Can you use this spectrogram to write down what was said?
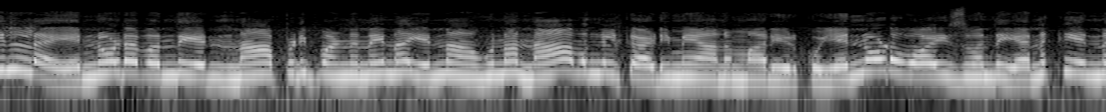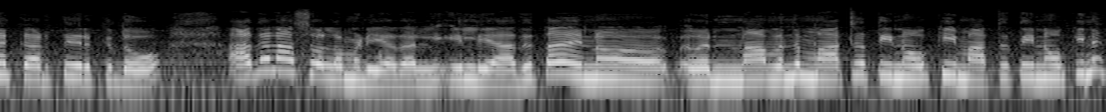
இல்லை என்னோட வந்து என்- நான் அப்படி பண்ணினேன்னா என்ன ஆகும்னா நான் அவங்களுக்கு அடிமையான மாதிரி இருக்கும். என்னோட வாய்ஸ் வந்து எனக்கு என்ன கருத்து இருக்குதோ அதை நான் சொல்ல முடியாது. இல்லையா? அதுதான் என்ன நான் வந்து மாற்றத்தை நோக்கி மாற்றத்தை நோக்கின்னு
